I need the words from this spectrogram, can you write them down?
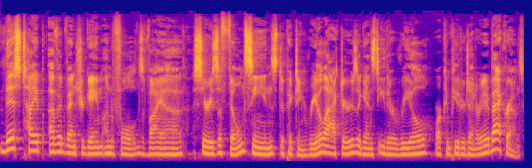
this type of adventure game unfolds via a series of filmed scenes depicting real actors against either real or computer generated backgrounds.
